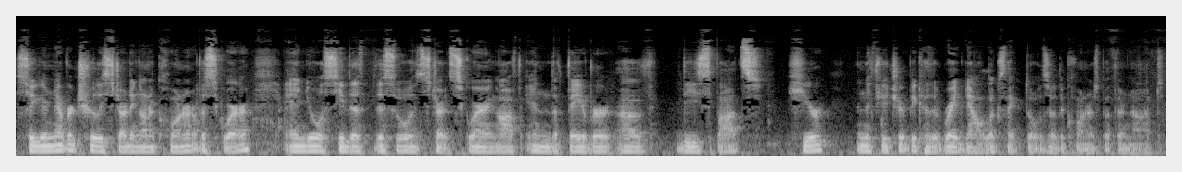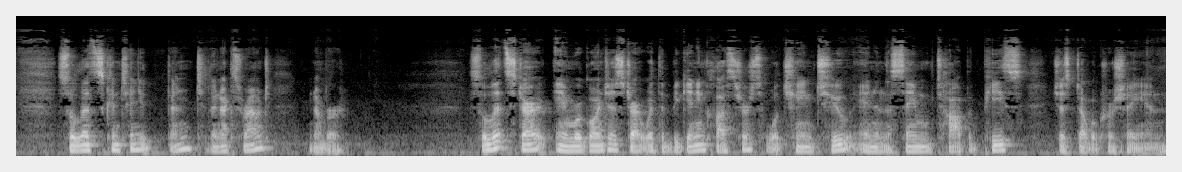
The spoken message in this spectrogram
so you're never truly starting on a corner of a square, and you will see that this will start squaring off in the favor of these spots here in the future because right now it looks like those are the corners, but they're not. So let's continue then to the next round, number. So let's start, and we're going to start with the beginning cluster, so we'll chain two, and in the same top piece, just double crochet in.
